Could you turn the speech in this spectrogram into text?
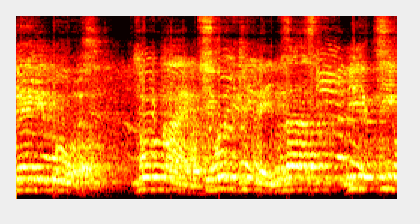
не відбулося. Ми вимагаємо сьогоднішній день. Ми зараз лідери всіх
